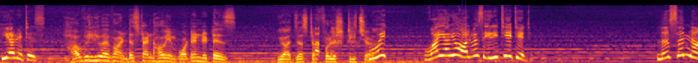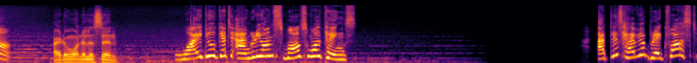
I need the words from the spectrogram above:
Here it is. How will you ever understand how important it is? You are just a foolish teacher. Mohit, why are you always irritated? Listen now. I don't want to listen. Why do you get angry on small, small things? At least have your breakfast.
